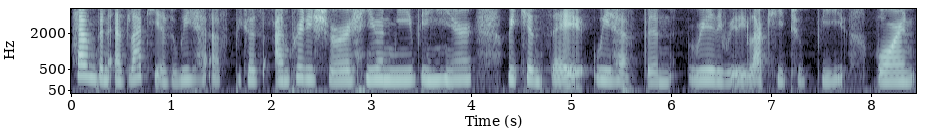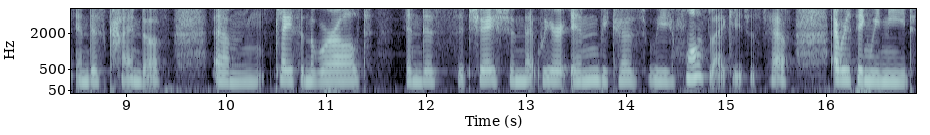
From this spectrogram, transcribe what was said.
haven't been as lucky as we have. Because I'm pretty sure you and me being here, we can say we have been really, really lucky to be born in this kind of um, place in the world, in this situation that we are in, because we most likely just have everything we need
